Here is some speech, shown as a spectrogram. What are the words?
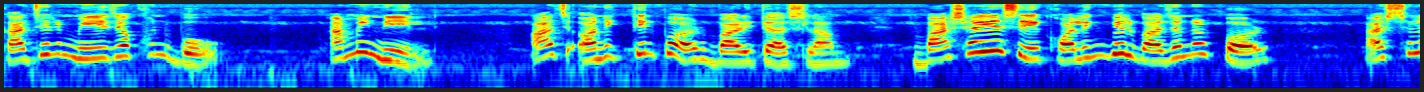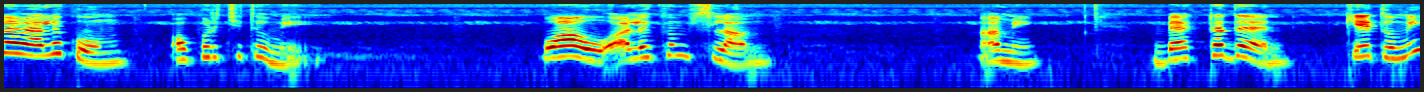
কাজের মেয়ে যখন বউ, আমি নীল। আজ অনেক দিন পর বাড়িতে আসলাম। বাসায় এসে কলিং বেল বাজানোর পর আসসালাম আলাইকুম অপরিচিত মেয়ে। ওয়াও, আলাইকুম সালাম। আমি, ব্যাগটা দেন। কে তুমি?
